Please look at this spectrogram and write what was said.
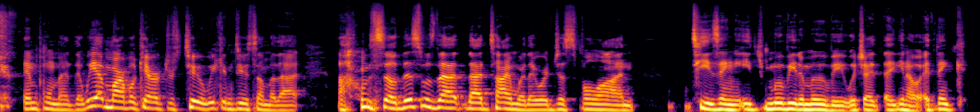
implement that we have marvel characters too we can do some of that um, so this was that that time where they were just full on teasing each movie to movie which i, I you know i think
